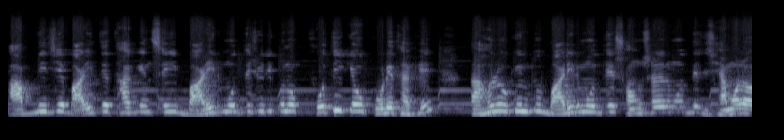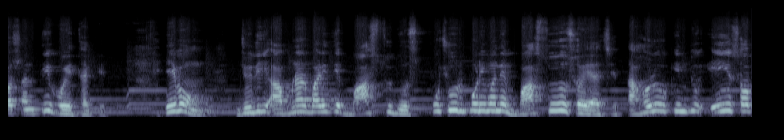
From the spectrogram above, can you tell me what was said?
আপনি যে বাড়িতে থাকেন, সেই বাড়ির মধ্যে যদি কোনো ক্ষতি কেউ করে থাকে, তাহলেও কিন্তু বাড়ির মধ্যে, সংসারের মধ্যে ঝামেলা, অশান্তি হয়ে থাকে। এবং যদি আপনার বাড়িতে বাস্তুদোষ, প্রচুর পরিমাণে বাস্তুদোষ হয়ে আছে, তাহলেও কিন্তু এই সব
